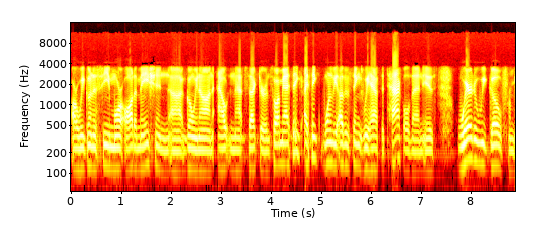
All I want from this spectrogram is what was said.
Are we going to see more automation uh, going on out in that sector? And so, I mean, I think I think one of the other things we have to tackle then is where do we go from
